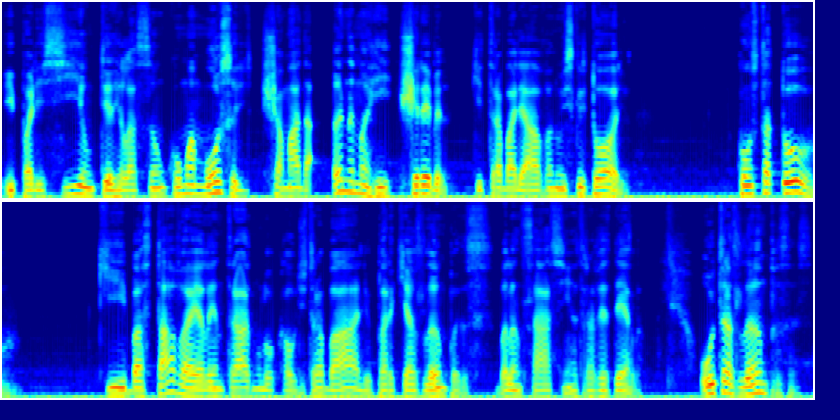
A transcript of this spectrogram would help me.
e pareciam ter relação com uma moça chamada Anna-Marie Schrebel, que trabalhava no escritório. Constatou que bastava ela entrar no local de trabalho para que as lâmpadas balançassem através dela. Outras lâmpadas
